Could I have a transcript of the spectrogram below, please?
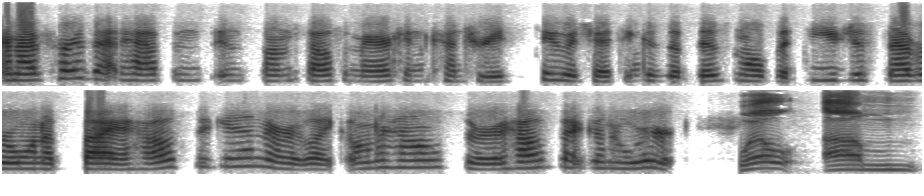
And I've heard that happens in some South American countries too, which I think is abysmal. But do you just never want to buy a house again, or like own a house, or how's that going to work? Well, um,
